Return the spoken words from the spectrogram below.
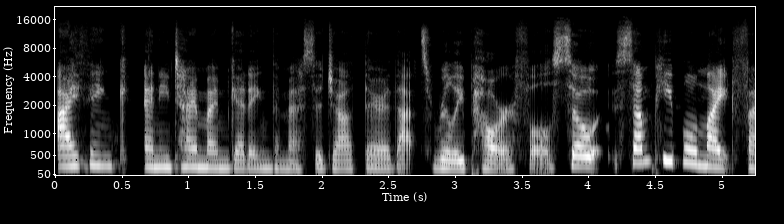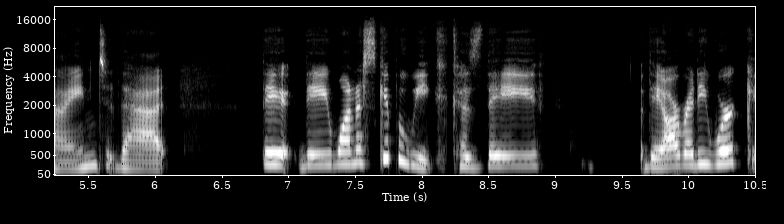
I think anytime I'm getting the message out there, that's really powerful. So some people might find that they they want to skip a week because they they already work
